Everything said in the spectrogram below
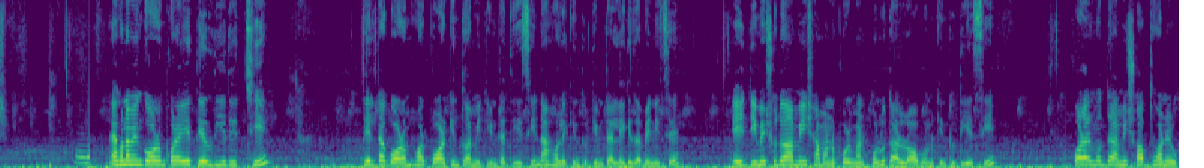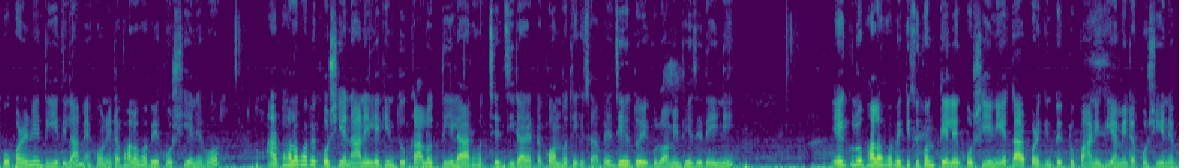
এখন আমি গরম কড়াইয়ে তেল দিয়ে দিচ্ছি। তেলটা গরম হওয়ার পর কিন্তু আমি ডিমটা দিয়েছি, না হলে কিন্তু ডিমটা লেগে যাবে নিচে। এই ডিমে শুধু আমি সামান্য পরিমাণ হলুদ আর লবণ কিন্তু দিয়েছি। কড়াইয়ের মধ্যে আমি সব ধরনের উপকরণই দিয়ে দিলাম। এখন এটা ভালোভাবে কষিয়ে নেব। আর ভালোভাবে কষিয়ে না নিলে কিন্তু কালো তিল আর হচ্ছে জিরার একটা গন্ধ থেকে যাবে। যেহেতু এগুলো আমি ভেজে দেইনি। এগুলো ভালোভাবে কিছুক্ষণ তেলে কষিয়ে নিয়ে তারপরে কিন্তু একটু পানি দিয়ে আমি এটা কষিয়ে নেব।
